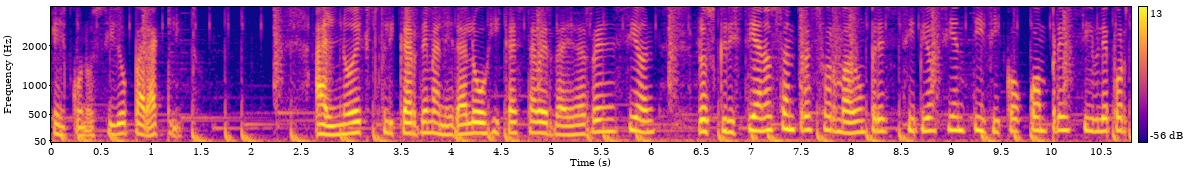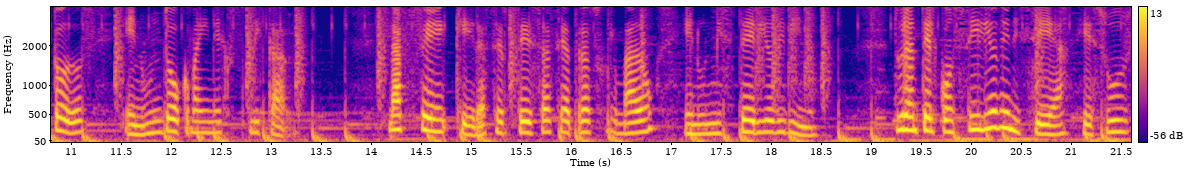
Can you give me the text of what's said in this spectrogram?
el conocido Paráclito. Al no explicar de manera lógica esta verdadera redención, los cristianos han transformado un principio científico comprensible por todos en un dogma inexplicable. La fe, que era certeza, se ha transformado en un misterio divino. Durante el concilio de Nicea, Jesús,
